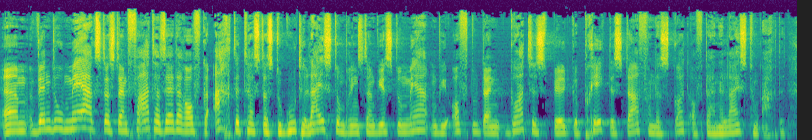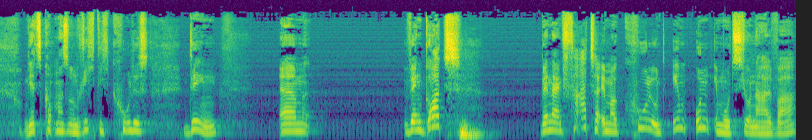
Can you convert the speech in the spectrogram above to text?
Ähm, wenn du merkst, dass dein Vater sehr darauf geachtet hast, dass du gute Leistung bringst, dann wirst du merken, wie oft du dein Gottesbild geprägt ist davon, dass Gott auf deine Leistung achtet. Und jetzt kommt mal so ein richtig cooles Ding. Ähm, wenn Gott wenn dein Vater immer cool und unemotional war,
